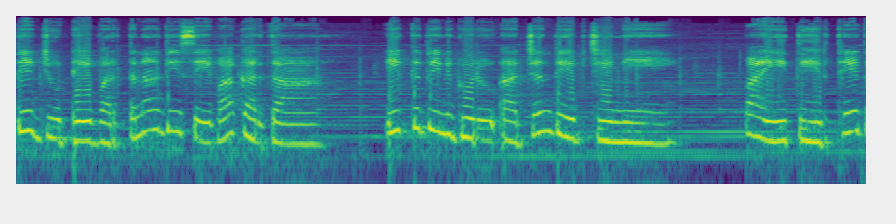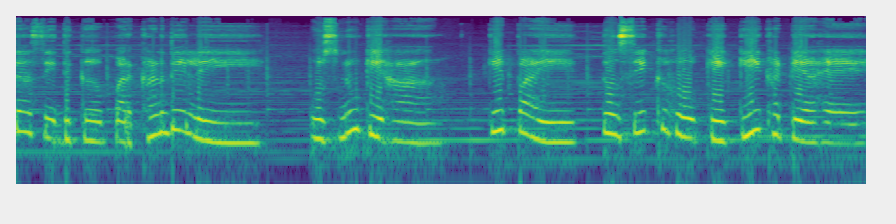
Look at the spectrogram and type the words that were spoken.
ਤੇ ਝੂਠੇ ਬਰਤਨਾਂ ਦੀ ਸੇਵਾ ਕਰਦਾ। ਇੱਕ ਦਿਨ ਗੁਰੂ ਅਰਜਨ ਦੇਵ ਜੀ ਨੇ ਭਾਈ ਤੀਰਥੇ ਦਾ ਸਿੱਧਕ ਪਰਖਣ ਦੇ ਲਈ ਉਸ ਨੂੰ ਕਿਹਾ ਕਿ ਭਾਈ, ਤੂੰ ਸਿੱਖ ਹੋ ਕੇ ਕੀ ਖਟਿਆ ਹੈ?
